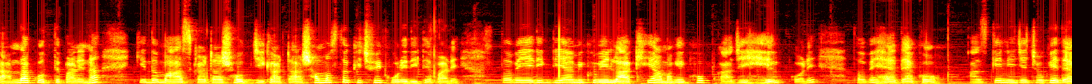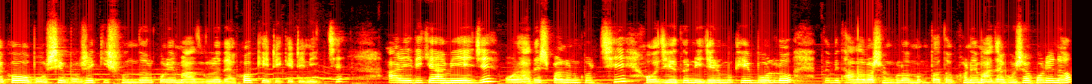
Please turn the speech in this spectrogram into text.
রান্না করতে পারে না কিন্তু মাছ কাটা সবজি কাটা সমস্ত কিছুই করে দিতে পারে। তবে এদিক দিয়ে আমি খুবই লাখি আমাকে খুব কাজে হেল্প করে। তবে হ্যাঁ দেখো আজকে নিজের চোখে দেখো, ও বসে বসে কি সুন্দর করে মাছগুলো দেখো, কেটে কেটে নিচ্ছে। আর এদিকে আমি এই যে ওর আদেশ পালন করছি। ও যেহেতু নিজের মুখেই বলল, তুমি থালা বাসনগুলো ততক্ষণে মাজা ঘষা করে নাও।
